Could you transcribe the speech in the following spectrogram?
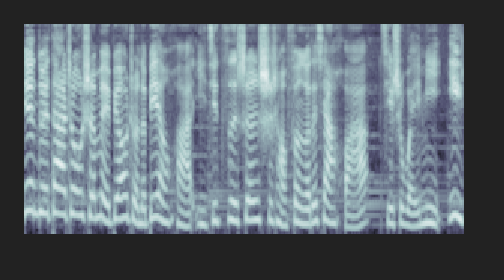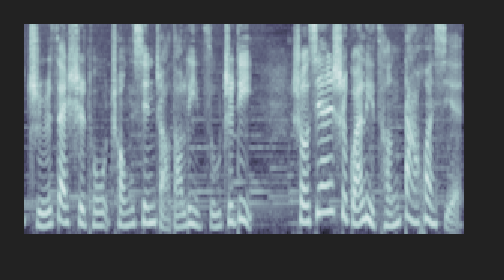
面对大众审美标准的变化以及自身市场份额的下滑，其实维密一直在试图重新找到立足之地。首先是管理层大换血，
